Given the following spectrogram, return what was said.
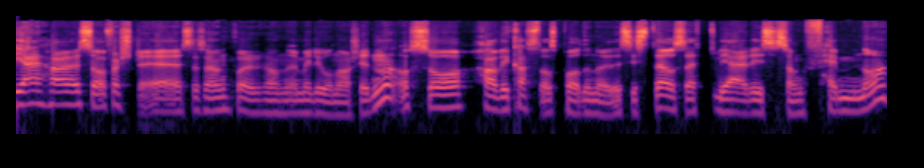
jeg har så første sesong for sånn en million år siden, og så har vi kasta oss på det nå i det siste, og sett vi er i sesong fem nå.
